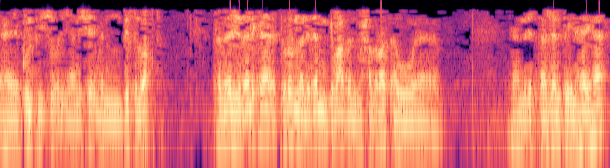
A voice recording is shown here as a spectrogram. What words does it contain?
يكون في شيء يعني شيء من ضيق الوقت. فمن أجل ذلك اضطررنا لدمج بعض المحاضرات أو يعني الاستعجال في إنهائها.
